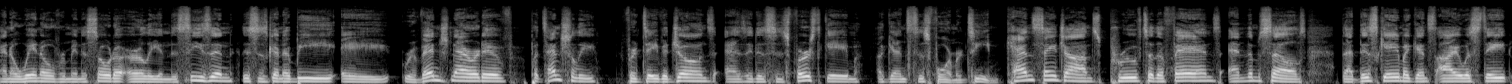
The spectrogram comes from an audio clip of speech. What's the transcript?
and a win over Minnesota early in the season. This is going to be a revenge narrative potentially for David Jones as it is his first game against his former team. Can St. John's prove to the fans and themselves that this game against Iowa State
